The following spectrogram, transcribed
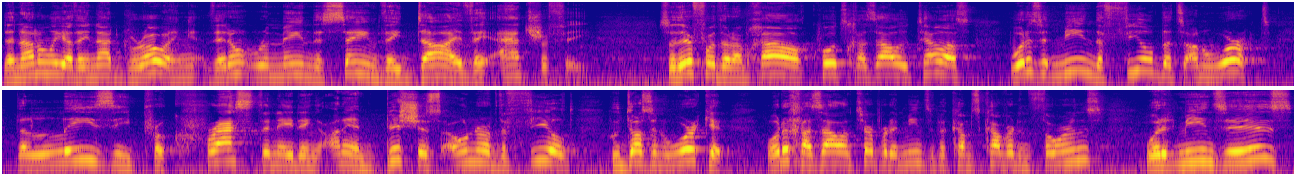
then not only are they not growing, they don't remain the same, they die, they atrophy. So therefore, the Ramchal quotes Chazal who tell us what does it mean, the field that's unworked, the lazy, procrastinating, unambitious owner of the field who doesn't work it. What do Chazal interpret it means it becomes covered in thorns? What it means is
